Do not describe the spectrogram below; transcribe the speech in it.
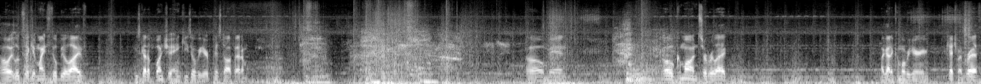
Oh, it looks like it might still be alive. He's got a bunch of Ankys over here pissed off at him. Oh, man. Oh, come on, server lag. I gotta come over here and catch my breath.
